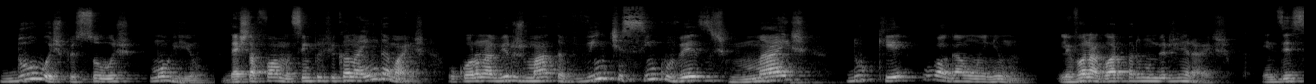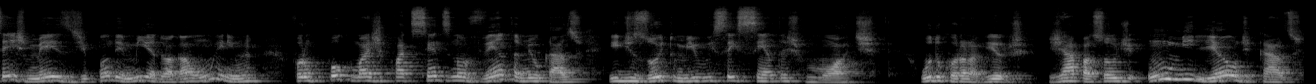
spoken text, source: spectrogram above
duas pessoas morriam. Desta forma, simplificando ainda mais, o coronavírus mata 25 vezes mais do que o H1N1. Levando agora para números gerais. Em 16 meses de pandemia do H1N1, foram pouco mais de 490 mil casos e 18.600 mortes. O do coronavírus já passou de 1 milhão de casos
